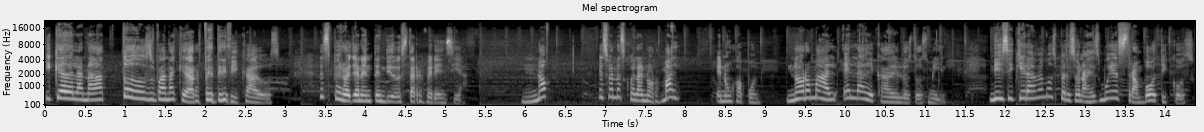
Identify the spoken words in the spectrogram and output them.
y que de la nada todos van a quedar petrificados. Espero hayan entendido esta referencia. No, es una escuela normal en un Japón normal en la década de los 2000. Ni siquiera vemos personajes muy estrambóticos,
